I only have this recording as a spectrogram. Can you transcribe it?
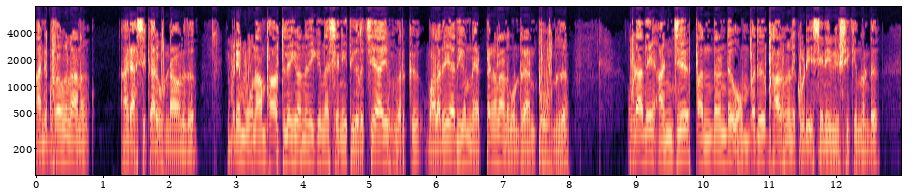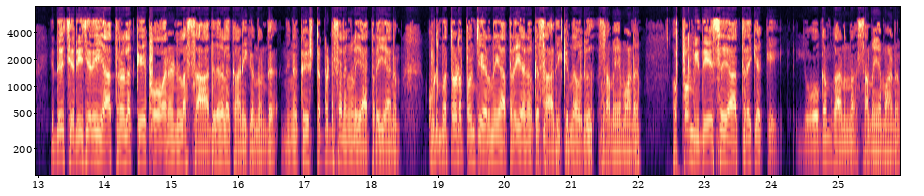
അനുഭവങ്ങളാണ് ആ രാശിക്കാർക്ക് ഉണ്ടാകുന്നത് ഇവിടെ മൂന്നാം ഭാവത്തിലേക്ക് വന്നിരിക്കുന്ന ശനി തീർച്ചയായും ഇവർക്ക് വളരെയധികം നേട്ടങ്ങളാണ് കൊണ്ടുവരാൻ പോകുന്നത്. കൂടാതെ അഞ്ച് പന്ത്രണ്ട് ഒമ്പത് ഭാവങ്ങളിൽ കൂടി ശനി വീക്ഷിക്കുന്നുണ്ട്. ഇത് ചെറിയ ചെറിയ യാത്രകളൊക്കെ പോകാനുള്ള സാധ്യതകളെ കാണിക്കുന്നുണ്ട്. നിങ്ങൾക്ക് ഇഷ്ടപ്പെട്ട സ്ഥലങ്ങൾ യാത്ര ചെയ്യാനും കുടുംബത്തോടൊപ്പം ചേർന്ന് യാത്ര ചെയ്യാനും ഒക്കെ സാധിക്കുന്ന ഒരു സമയമാണ്. ഒപ്പം വിദേശ യാത്രയ്ക്കൊക്കെ യോഗം കാണുന്ന സമയമാണ്.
